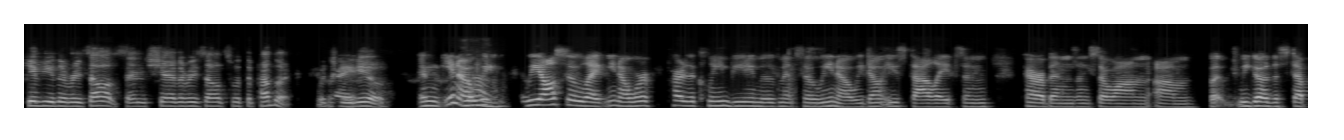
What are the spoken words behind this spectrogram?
give you the results and share the results with the public which right. we do and you know yeah. we we also like you know we're part of the clean beauty movement so you know we don't use phthalates and parabens and so on um, but we go the step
